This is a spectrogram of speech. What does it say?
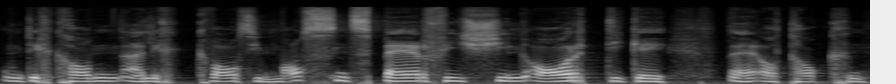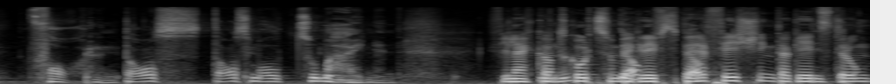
Und ich kann eigentlich quasi Massen-Spearfishing-artige äh, Attacken fahren. Das, das mal zum einen. Vielleicht ganz mhm. kurz zum Begriff ja, Spearfishing. Da geht es darum,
